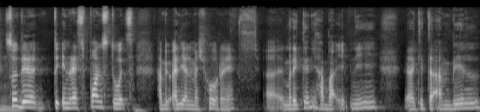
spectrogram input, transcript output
hmm. so the, the in response towards Habib Ali Al-Mashhur eh, uh, mereka ni habaib ni uh, kita ambil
